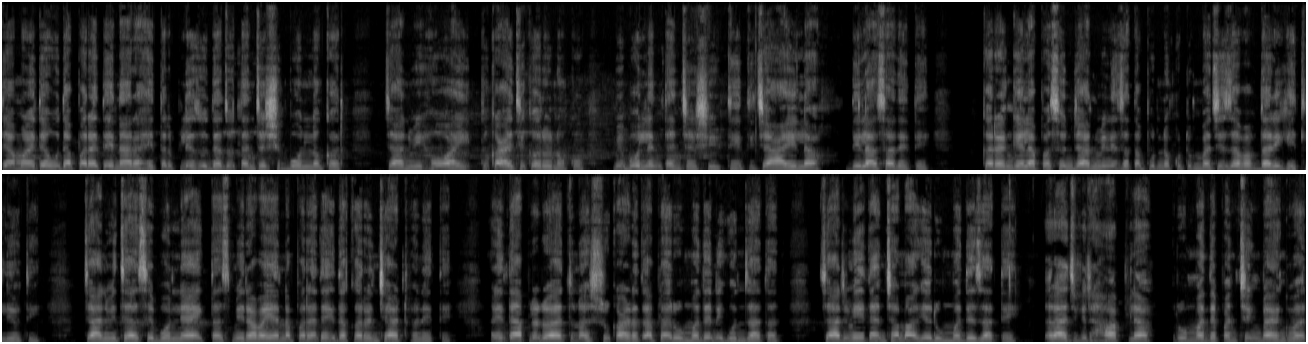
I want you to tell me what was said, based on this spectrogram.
त्यामुळे ते उद्या परत येणार आहे. तर प्लीज उद्या तू त्यांच्याशी बोलणं कर. जान्हवी हो आई तू काळजी करू नको. मी बोलेन त्यांच्याशी. ती तिच्या आईला दिलासा देते. करण गेल्यापासून जान्हवीनेच आता पूर्ण कुटुंबाची जबाबदारी घेतली होती. जान्हवीचे असे बोलणे ऐकताच मीराबाई यांना परत एकदा करणची आठवण येते आणि ते आपल्या डोळ्यातून अश्रू काढत आपल्या रूममध्ये निघून जातात. जान्हवी त्यांच्या मागे रूममध्ये जाते. राजवीर हा आपल्या रूममध्ये पंचिंग बॅगवर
